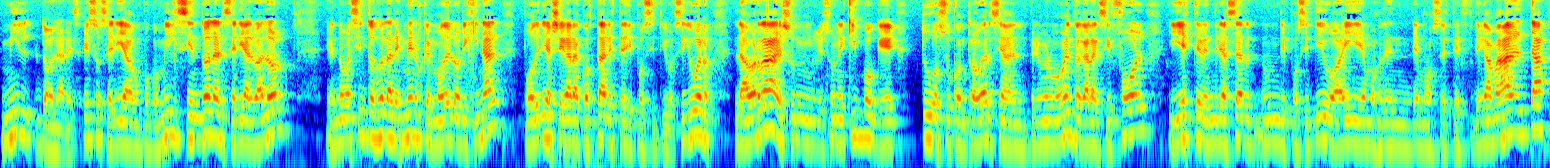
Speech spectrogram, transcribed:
mil dólares. Eso sería un poco, 1100 dólares sería el valor 900 eh, dólares menos que el modelo original podría llegar a costar este dispositivo. Así que bueno, la verdad es un, es un equipo que tuvo su controversia en el primer momento, el Galaxy Fold, y este vendría a ser un dispositivo ahí, digamos, de, este, de gama alta,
